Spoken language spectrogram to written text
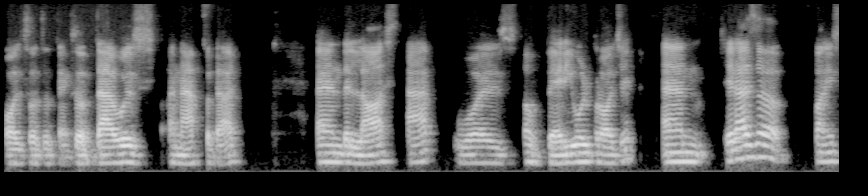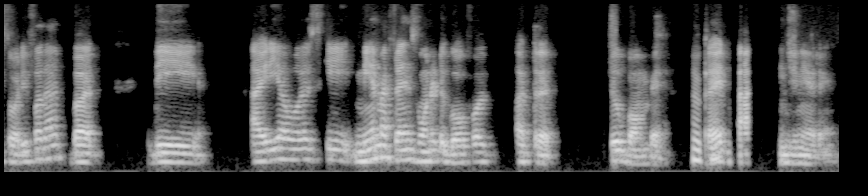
all sorts of things. So that was an app for that. And the last app was a very old project. And it has a funny story for that. But the idea was ki me and my friends wanted to go for a trip to Bombay, Okay. right? Back in engineering.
